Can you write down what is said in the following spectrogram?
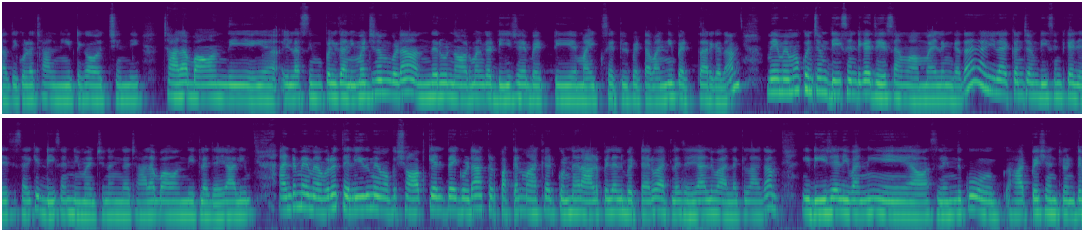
అది కూడా చాలా నీట్గా వచ్చింది చాలా బాగుంది. ఇలా సింపుల్గా నిమజ్జనం కూడా అందరూ నార్మల్గా డీజే పెట్టి మైక్ సెట్లు పెట్టి అవన్నీ పెడతారు కదా. మేమేమో కొంచెం డీసెంట్గా చేసాము అమ్మాయిలం కదా. ఇలా కొంచెం డీసెంట్గా చేసేసరికి డీసెంట్ నిమజ్జనంగా చాలా బాగుంది ఇట్లా చేయాలి. అంటే మేము ఎవరో తెలియదు మేము ఒక షాప్కి వెళ్తే కూడా అక్కడ పక్కన మాట్లాడుకుంటున్నారు ఆడపిల్లలు పెట్టారు అట్లా చేయాలి వాళ్ళకి లాగా. ఈ డీజేలు ఇవన్నీ అసలు ఎందుకు హార్ట్ పేషెంట్ పేషెంట్లు ఉంటే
